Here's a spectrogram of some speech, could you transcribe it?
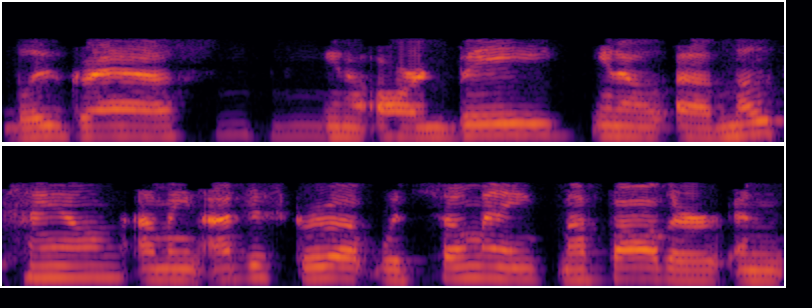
bluegrass, hmm you know, R&B, you know, uh, Motown. I mean, I just grew up with so many, my father and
